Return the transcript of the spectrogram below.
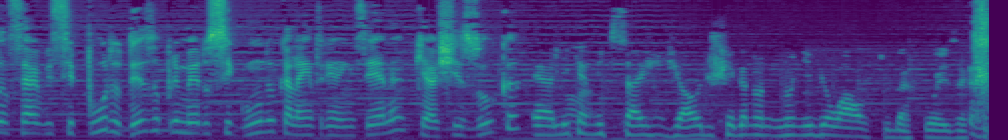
fanservice puro desde o primeiro segundo que ela entra em cena, que é a Shizuka. É ali que a mixagem de áudio chega no, no nível alto da coisa, cara.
